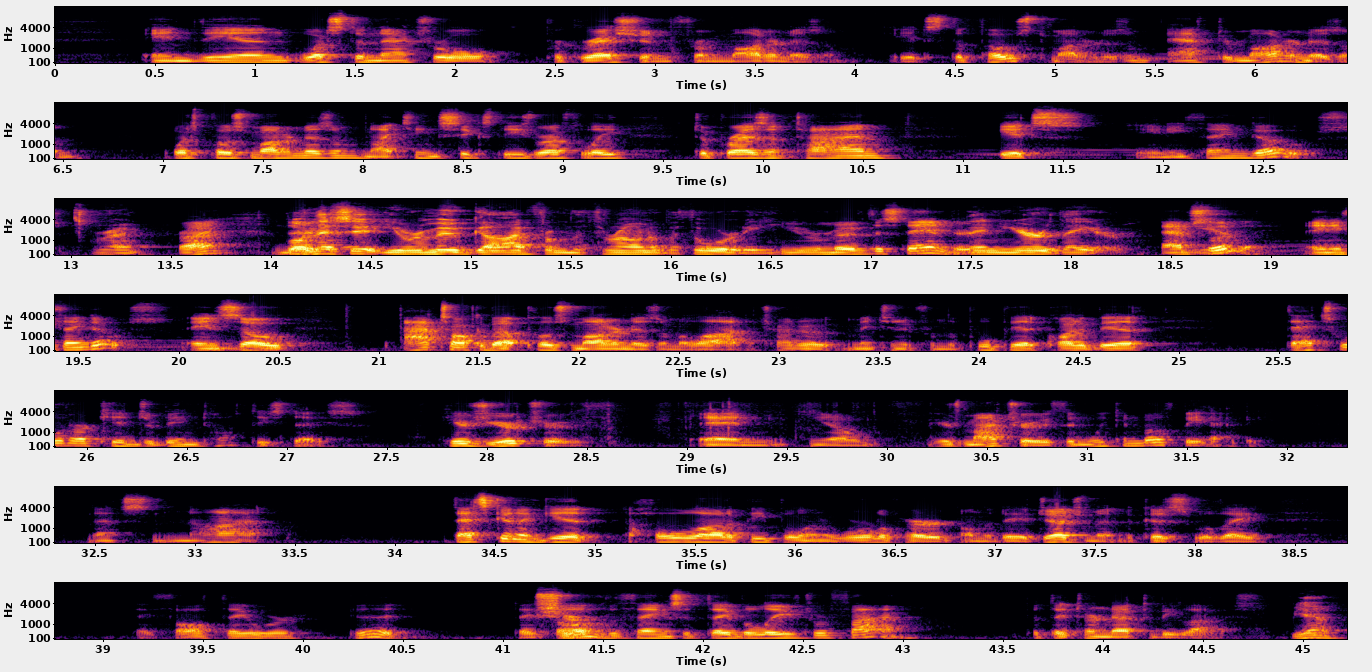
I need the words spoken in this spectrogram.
And then what's the natural progression from modernism? It's the postmodernism after modernism. What's postmodernism? 1960s roughly to present time. It's anything goes, Right. right? Well, and that's it. You remove God from the throne of authority, you remove the standard. then you're there. Absolutely. Anything goes. And so I talk about postmodernism a lot. I try to mention it from the pulpit quite a bit. That's what our kids are being taught these days. Here's your truth, and you know, here's my truth, and we can both be happy. That's not. That's going to get a whole lot of people in a world of hurt on the day of judgment because well they they thought they were good. They Sure. thought the things that they believed were fine, but they turned out to be lies. Yeah.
